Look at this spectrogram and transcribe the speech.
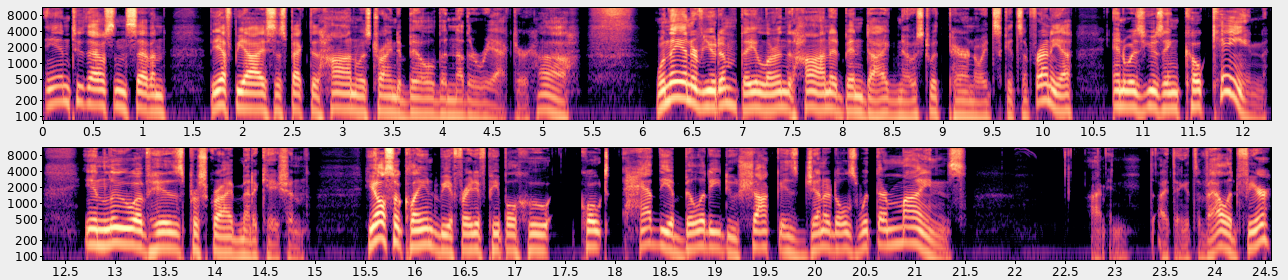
in 2007, the FBI suspected Hahn was trying to build another reactor. Ah. When they interviewed him, they learned that Hahn had been diagnosed with paranoid schizophrenia and was using cocaine in lieu of his prescribed medication. He also claimed to be afraid of people who, quote, had the ability to shock his genitals with their minds. I mean, I think it's a valid fear.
